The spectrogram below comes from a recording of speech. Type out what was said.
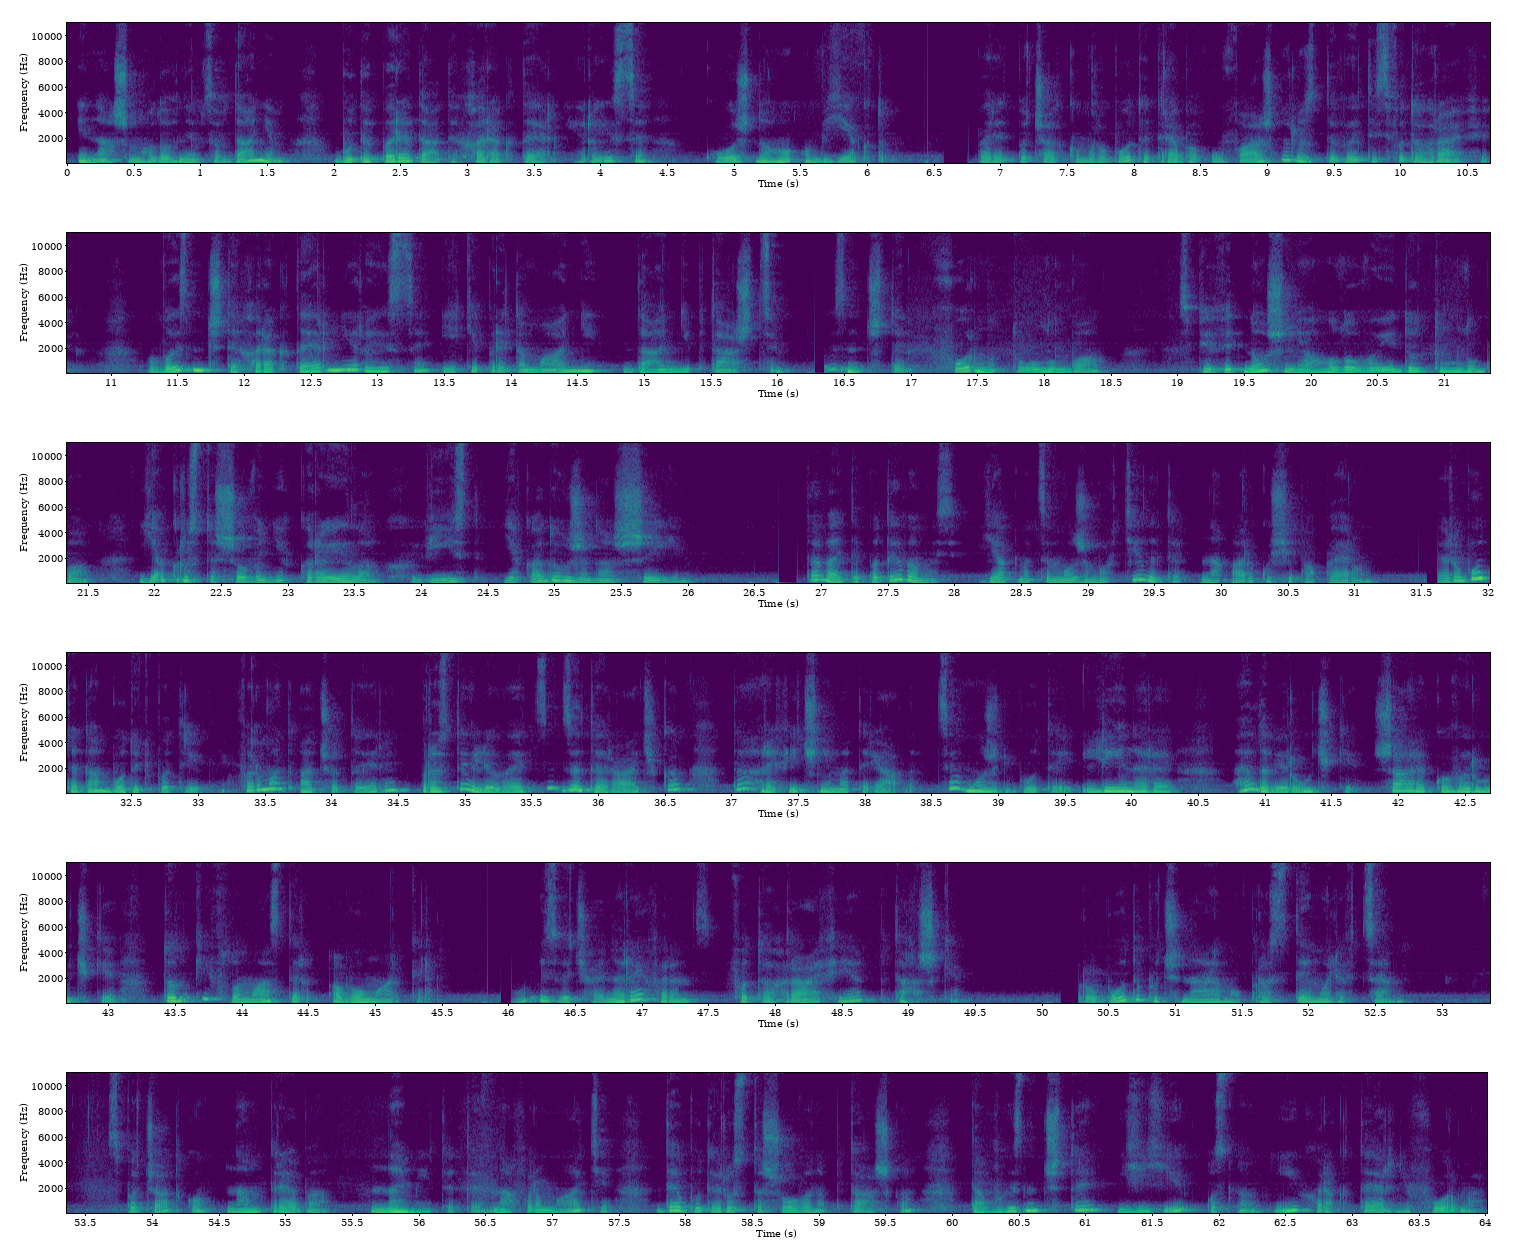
і нашим головним завданням буде передати характерні риси кожного об'єкту. Перед початком роботи треба уважно роздивитись фотографію, визначте характерні риси, які притаманні даній пташці, визначте форму тулуба, співвідношення голови до тулуба, як розташовані крила, хвіст, яка довжина шиї. Давайте подивимось, як ми це можемо втілити на аркуші паперу. Для роботи нам будуть потрібні формат А4, простий олівець, затирачка та графічні матеріали. Це можуть бути лінери, гелеві ручки, шарикові ручки, тонкий фломастер або маркер. Ну і, звичайно, референс фотографія пташки. Роботу починаємо простим олівцем. Спочатку нам треба намітити на форматі, де буде розташована пташка, та визначити її основні характерні форми.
